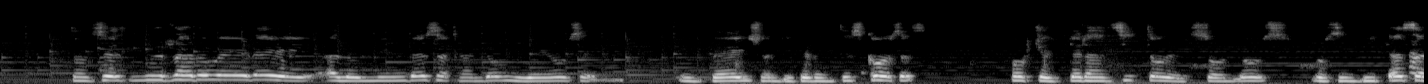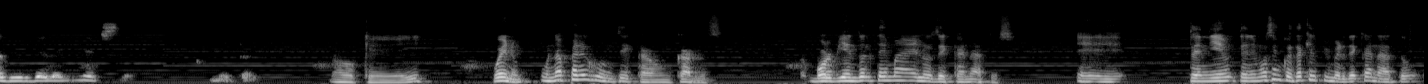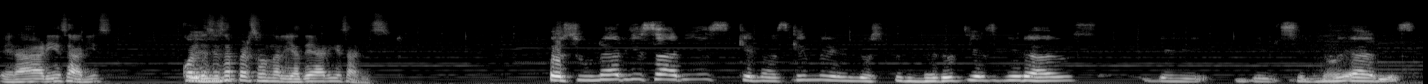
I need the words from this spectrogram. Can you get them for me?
Entonces no es raro ver eh, a los Libras sacando videos en, en Facebook, en diferentes cosas, porque el tránsito del Sol los, invita a salir de la inercia. Ok. Bueno, una preguntita, don Carlos. Volviendo al tema de los decanatos. Eh, tenemos en cuenta que el primer decanato era Aries Aries. ¿Cuál es esa personalidad de Aries Aries? Pues un Aries Aries que nazca en los primeros 10 grados del signo de Aries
